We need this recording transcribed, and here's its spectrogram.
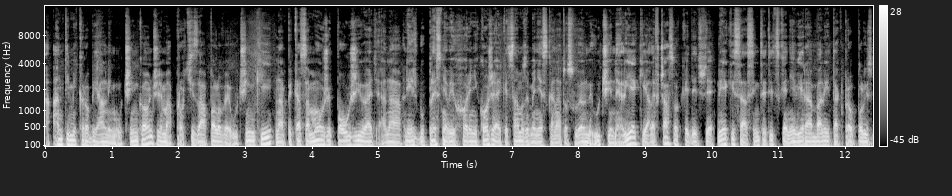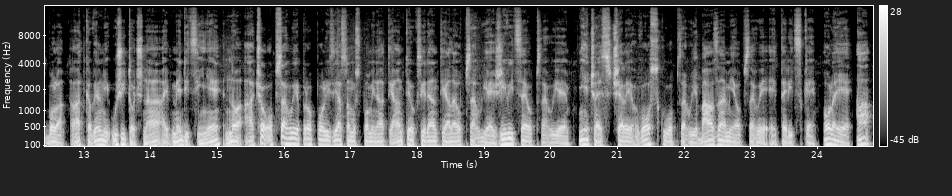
antimikrobiálnym účinkom, čiže má protizápalové účinky. Napríklad sa môže používať na liečbu plesňových ochorení kože, aj keď samozrejme dneska na to sú veľmi účinné lieky, ale v časoch, keď ešte lieky sa syntetické nevyrábali, tak propolis bola látka veľmi užitočná aj v medicíne. No a čo obsahuje propolis? Ja som už spomínal tie antioxidanty, ale obsahuje aj živice, obsahuje niečo aj z čelieho vosku, obsahuje balzámy, obsahuje eterické oleje a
